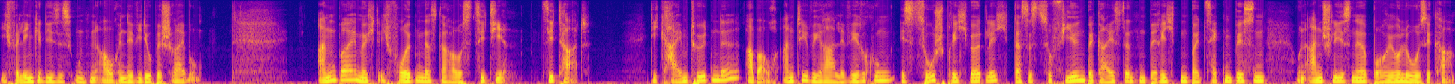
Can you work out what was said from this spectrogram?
Ich verlinke dieses unten auch in der Videobeschreibung. Anbei möchte ich folgendes daraus zitieren. Zitat Die keimtötende, aber auch antivirale Wirkung ist so sprichwörtlich, dass es zu vielen begeisternden Berichten bei Zeckenbissen und anschließender Boreolose kam.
